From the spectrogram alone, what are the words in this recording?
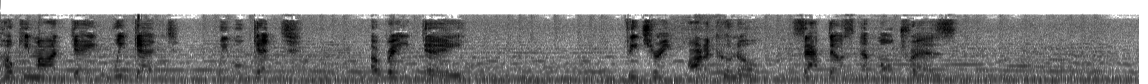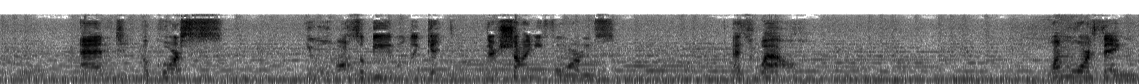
Pokemon Day weekend, we will get a raid day featuring Articuno, Zapdos, and Moltres. And, of course, you will also be able to get their shiny forms as well. One more thing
